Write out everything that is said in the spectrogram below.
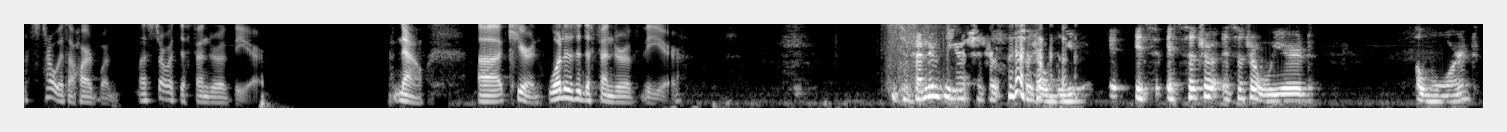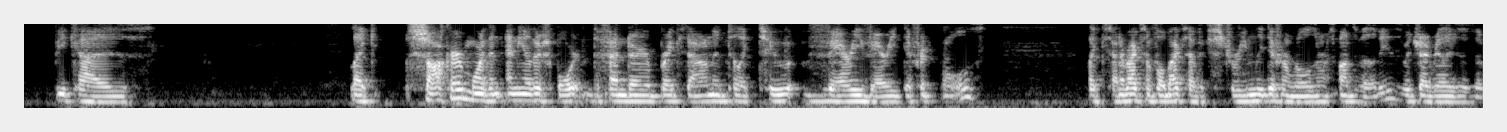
let's start with a hard one. Let's start with defender of the year. Now, uh, Kieran, what is a defender of the year? Defender of the Year is such a such a weird. It, it's it's such a it's such a weird award because like soccer more than any other sport defender breaks down into like two very very different roles like center backs and fullbacks have extremely different roles and responsibilities which i realize is a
